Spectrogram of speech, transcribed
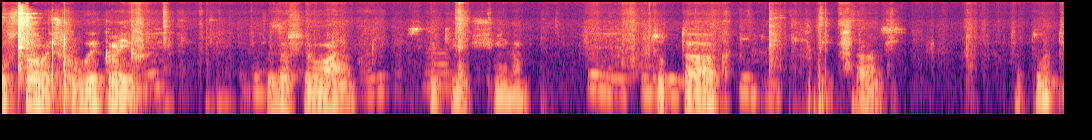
Таку вставочку викраїв. Зашиваємо з таким чином. Тут так. Раз. А тут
